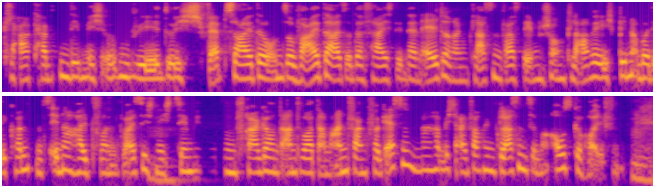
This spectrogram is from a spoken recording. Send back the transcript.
klar kannten die mich irgendwie durch Webseite und so weiter. Also das heißt, in den älteren Klassen war es denen schon klar, wie ich bin, aber die konnten es innerhalb von, weiß ich nicht, mhm. zehn Minuten Frage und Antwort am Anfang vergessen. Dann habe ich einfach im Klassenzimmer ausgeholfen. Mhm.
